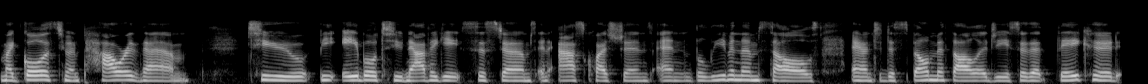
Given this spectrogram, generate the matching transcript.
my goal is to empower them to be able to navigate systems and ask questions and believe in themselves and to dispel mythology so that they could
